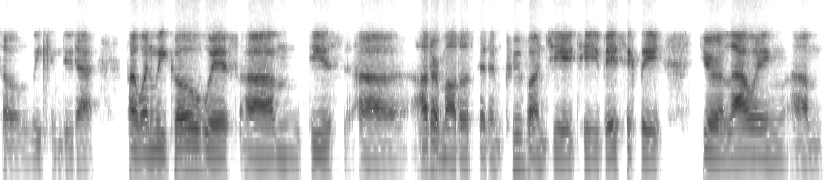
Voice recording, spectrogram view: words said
So we can do that. But when we go with um, these uh, other models that improve on GAT, basically you're allowing um,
